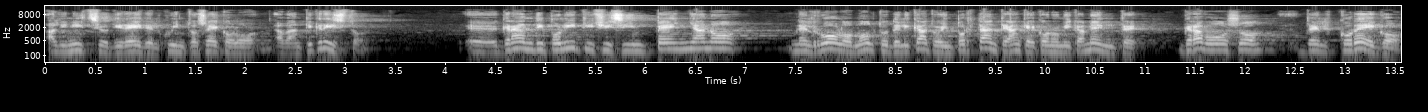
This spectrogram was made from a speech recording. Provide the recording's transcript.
all'inizio direi del V secolo a.C. Eh, grandi politici si impegnano nel ruolo molto delicato e importante, anche economicamente gravoso, del corego,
